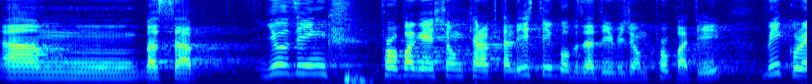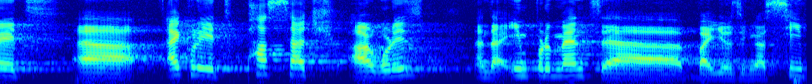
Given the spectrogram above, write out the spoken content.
Um, but uh, using propagation characteristic of the division property, we create, uh, I create path search algorithm and uh, implement uh, by using a C++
